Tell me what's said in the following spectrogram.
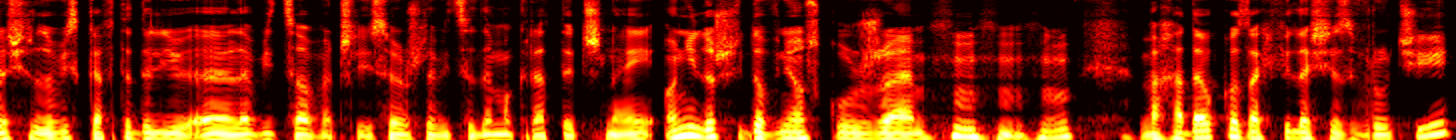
e, środowiska wtedy e, lewicowe, czyli Sojusz Lewicy Demokratycznej, oni doszli do wniosku, że hmm, hmm, hmm, wahadełko za chwilę się zwróci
